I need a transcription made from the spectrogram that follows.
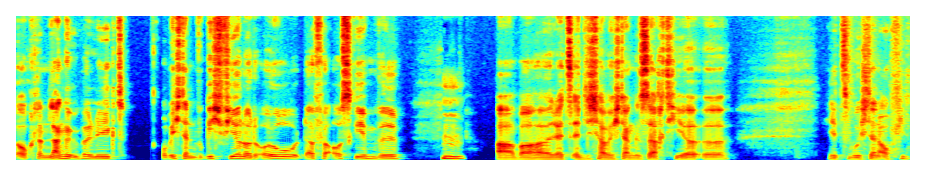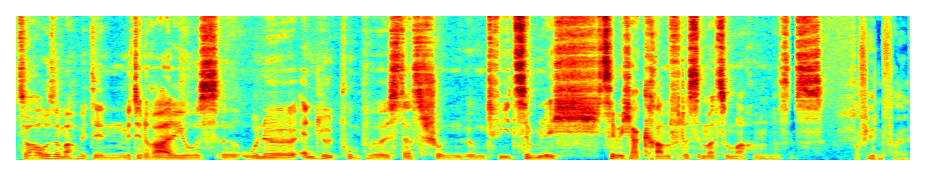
auch dann lange überlegt, ob ich dann wirklich 400 Euro dafür ausgeben will. Hm. Aber letztendlich habe ich dann gesagt, hier, äh, jetzt wo ich dann auch viel zu Hause mache mit den, mit den Radios, äh, ohne Endlötpumpe ist das schon irgendwie ziemlich, ziemlicher Krampf, das immer zu machen. Das ist. Auf jeden Fall.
